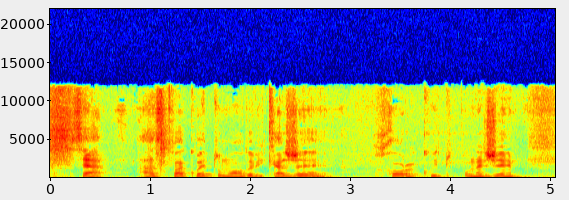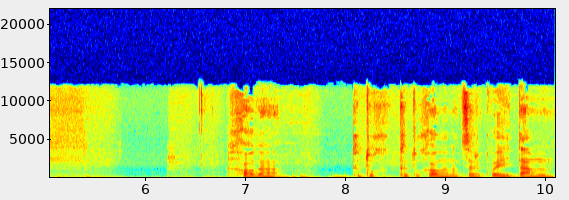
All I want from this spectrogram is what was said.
Сега, аз това, което мога да ви кажа е хора, които понеже хода като, като хода на църква и там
